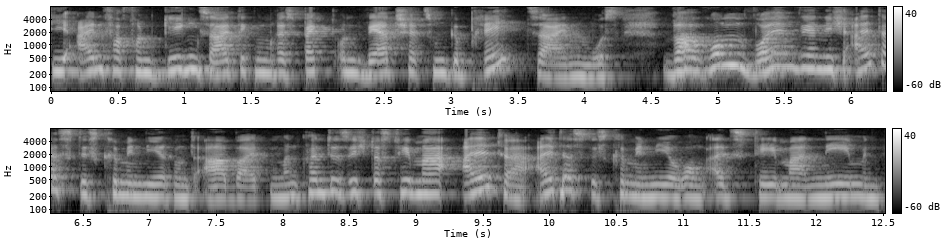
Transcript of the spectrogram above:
die einfach von gegenseitigem Respekt und Wertschätzung geprägt sein muss? Warum wollen wir nicht altersdiskriminierend arbeiten? Man könnte sich das Thema Alter, Altersdiskriminierung als Thema nehmen.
